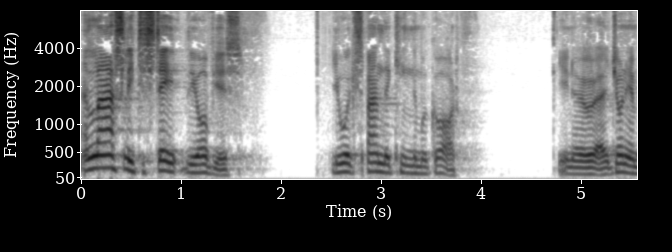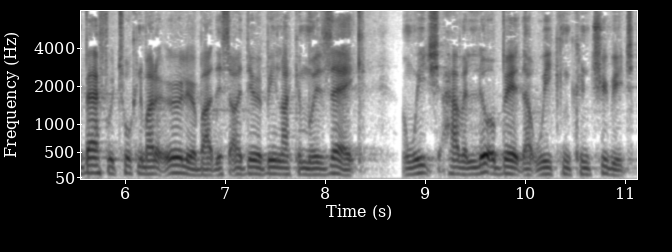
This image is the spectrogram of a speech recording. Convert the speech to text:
And lastly, to state the obvious, you will expand the kingdom of God. You know, uh, Johnny and Beth were talking about it earlier about this idea of being like a mosaic, and we each have a little bit that we can contribute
